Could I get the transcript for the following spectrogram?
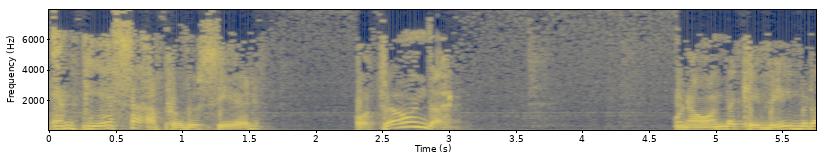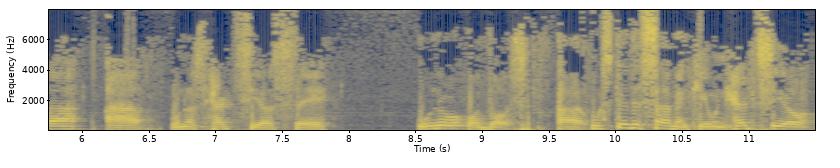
empieza a producir otra onda. Una onda que vibra a unos hercios de uno o dos. Ah, ustedes saben que un hercio,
